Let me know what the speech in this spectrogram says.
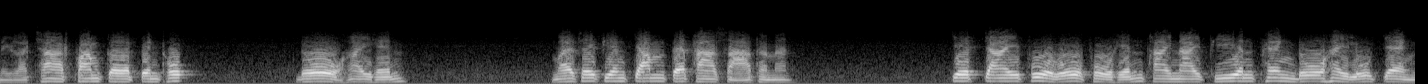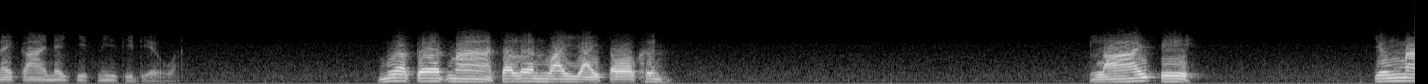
นี่ละชาติความเกิดเป็นทุกข์ดูให้เห็น ไม่ใช่เพียงจำแต่ภาษาเท่านั้น เจตใจผู้รู้ผู้เห็นภายในเพียนเพ่งดูให้รู้แจ้งในกายในจิตนี้ทีเดียวว่าเมื่อเกิดมาจเจริญวัยใหญ่โตขึ้น หลายปี จึงมา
